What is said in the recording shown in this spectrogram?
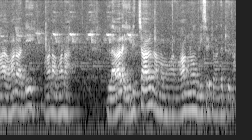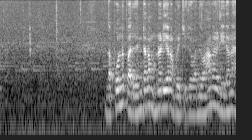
ஆ வாடா டி வாடா வாடா. லெவலை இடித்தாலும் நம்ம வாங்கணும் அப்படின்னு சொல்லிட்டு வந்துட்டுருக்கான் இந்த பொண்ணு பாரு ரெண்டெல்லாம் முன்னாடியே நான் போயிட்டுருக்கு வந்து வாங்க வேண்டியதானே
